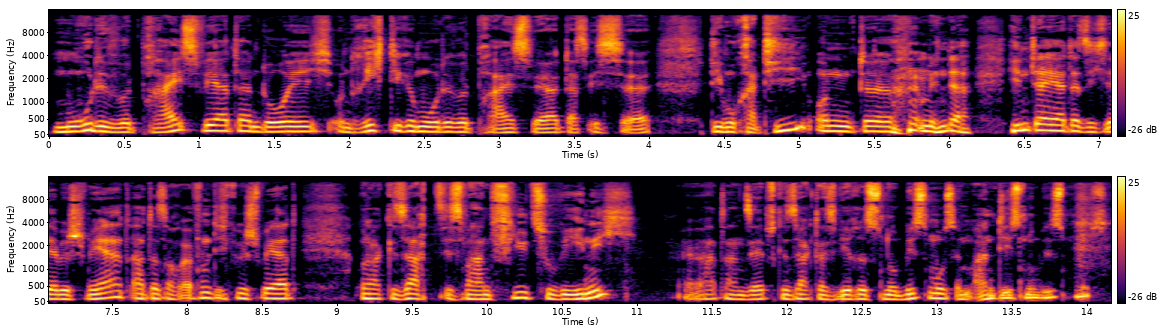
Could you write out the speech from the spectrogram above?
Mode wird preiswert dadurch und richtige Mode wird preiswert. Das ist äh, Demokratie und äh, hinterher hat er sich sehr beschwert, hat das auch öffentlich beschwert und hat gesagt, es waren viel zu wenig. Er hat dann selbst gesagt, das wäre Snobismus im Antisnobismus.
